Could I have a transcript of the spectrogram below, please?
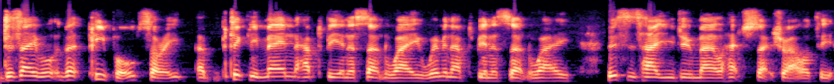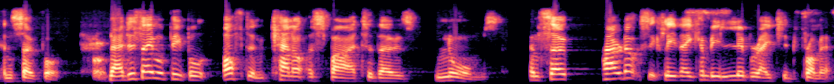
disabled that people, sorry, particularly men, have to be in a certain way, women have to be in a certain way, this is how you do male heterosexuality and so forth. Now, disabled people often cannot aspire to those norms. And so, paradoxically, they can be liberated from it.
